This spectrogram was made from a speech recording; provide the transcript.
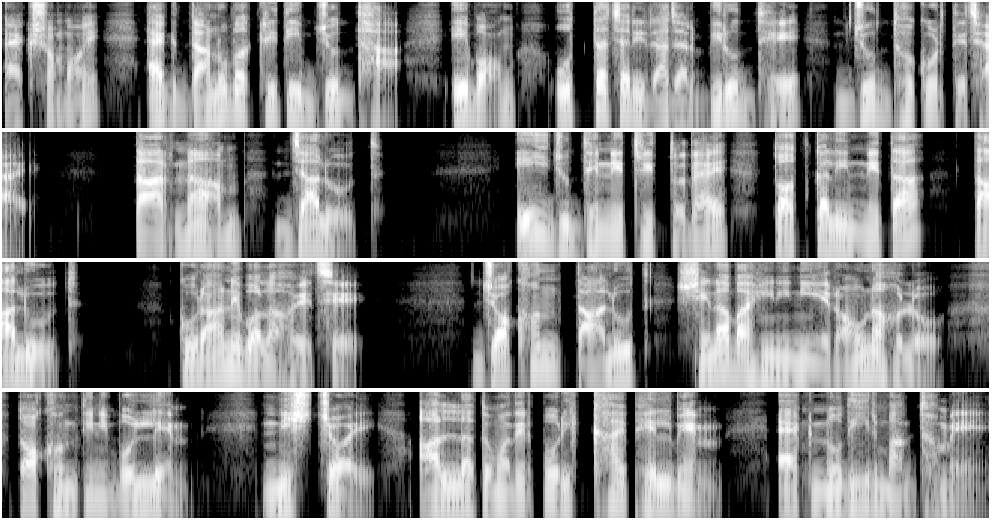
একসময় এক দানবাকৃতি যোদ্ধা এবং অত্যাচারী রাজার বিরুদ্ধে যুদ্ধ করতে চায়। তার নাম জালুত। এই যুদ্ধে নেতৃত্ব দেয় তৎকালীন নেতা তালুত। কোরআনে বলা হয়েছে, যখন তালুত সেনাবাহিনী নিয়ে রওনা হল, তখন তিনি বললেন, নিশ্চয় আল্লাহ তোমাদের পরীক্ষায় ফেলবেন এক নদীর মাধ্যমে।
